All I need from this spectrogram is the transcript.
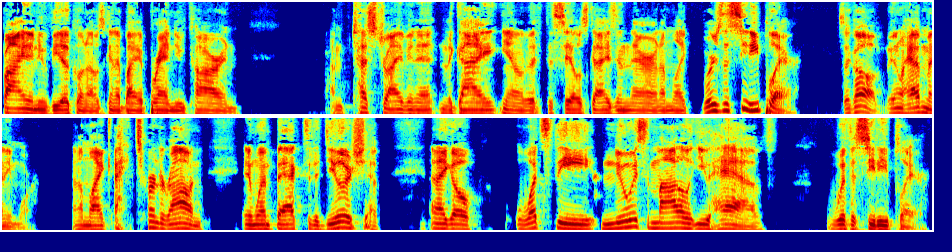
buying a new vehicle and I was going to buy a brand new car and I'm test driving it, and the guy, you know, the, the sales guy's in there, and I'm like, "Where's the CD player?" It's like, "Oh, they don't have them anymore." And I'm like, I turned around and went back to the dealership, and I go, "What's the newest model that you have with a CD player?"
